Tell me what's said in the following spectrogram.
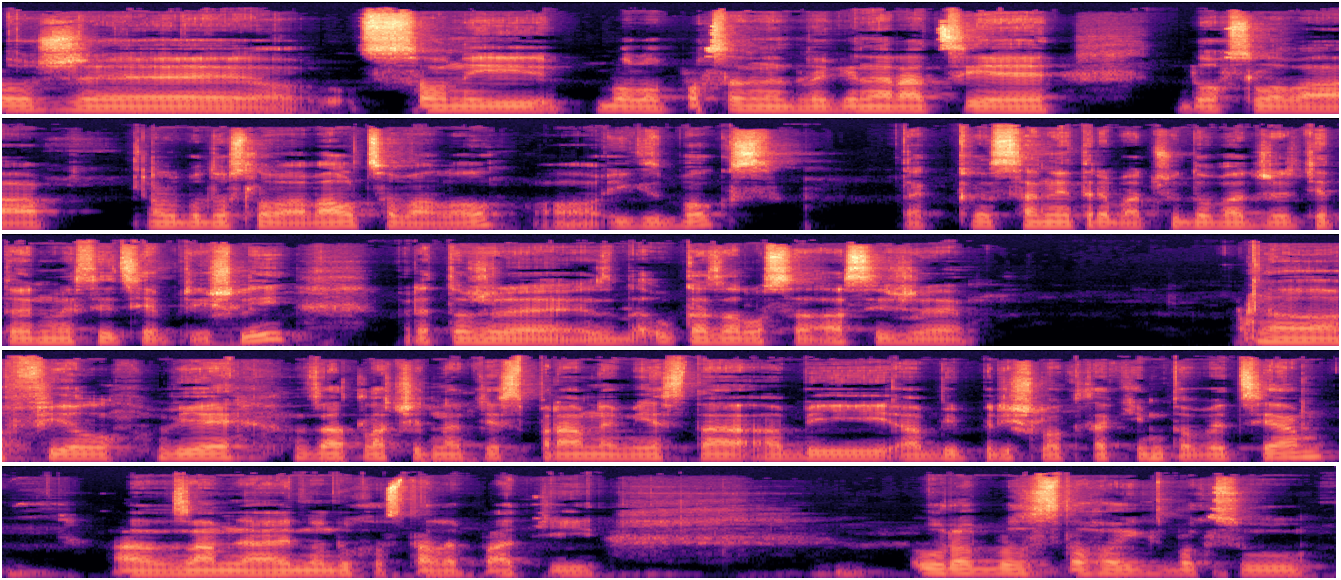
to, že Sony bolo posledné dve generácie doslova, alebo doslova valcovalo o Xbox, tak sa netreba čudovať, že tieto investície prišli, pretože ukázalo sa asi, že Phil vie zatlačiť na tie správne miesta, aby, aby prišlo k takýmto veciam a za mňa jednoducho stále platí urobil z toho Xboxu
